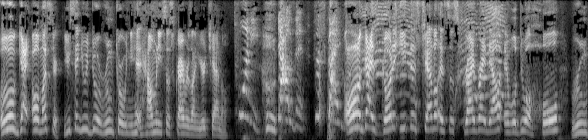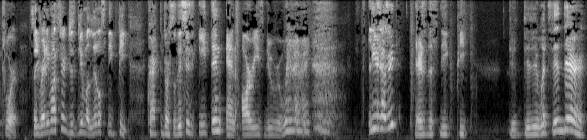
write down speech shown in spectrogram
Oh, guy. Oh, Monster. You said you would do a room tour when you hit how many subscribers on your channel? 20,000 subscribers. Oh, guys, go to Ethan's channel and subscribe right now, and we'll do a whole room tour. So, you ready, Monster? Just give him a little sneak peek. Crack the door. So, this is Ethan and Ari's new room. Wait, wait, wait. Leave it out. There's the sneak peek. Dude, dude, what's in there?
